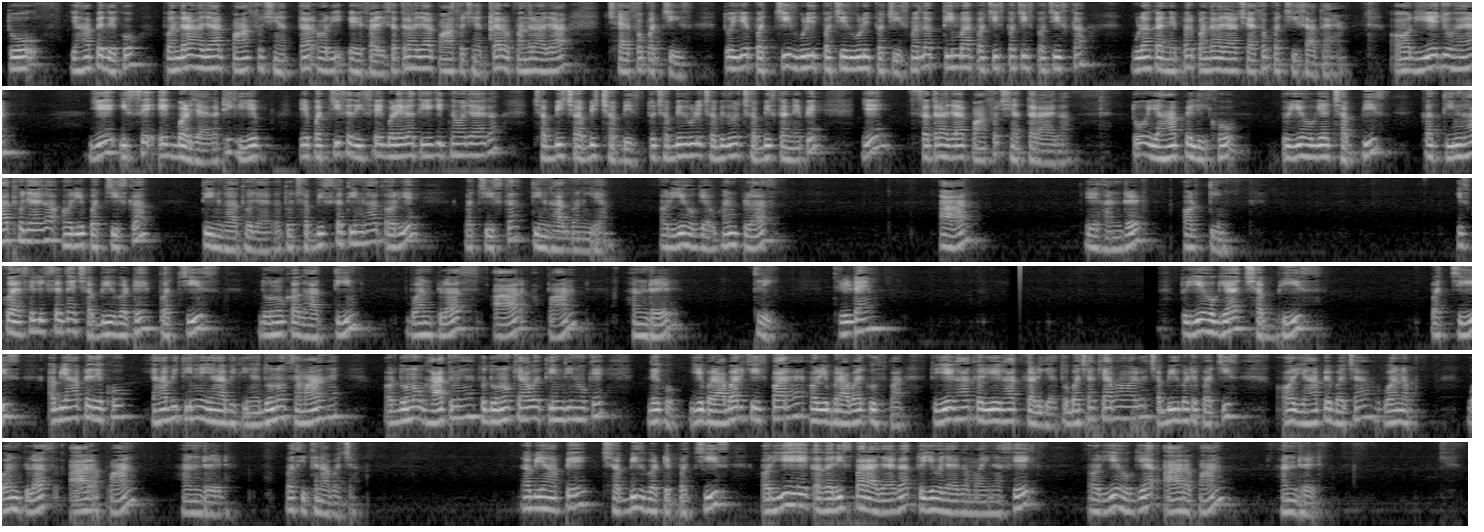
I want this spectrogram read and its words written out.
तो यहाँ पे देखो, पंद्रह हज़ार पाँच सौ छिहत्तर और ये सॉरी सत्रह हज़ार पाँच सौ छिहत्तर और पंद्रह हज़ार छः सौ पच्चीस। तो ये पच्चीस गुड़ित पच्चीस गुड़ित पच्चीस मतलब तीन बार पच्चीस पच्चीस पच्चीस का गुड़ा करने पर पंद्रह हज़ार छः सौ पच्चीस आता है। और ये जो है, ये इससे एक बढ़ जाएगा, ठीक है? ये ये पच्चीस है इससे एक बढ़ेगा तो ये कितना हो जाएगा? छब्बीस छब्बीस छब्बीस। तो छब्बीस गुड़ी छब्बीस गुड़ी, छब्बीस करने पे ये सत्रह हज़ार पाँच सौ छिहत्तर आएगा। तो यहाँ पे लिखो तो ये हो गया छब्बीस। का तीन घात हो जाएगा और ये पच्चीस का तीन घात हो जाएगा। तो छब्बीस का तीन घात और ये पच्चीस का तीन घात बन गया। और ये हो गया वन प्लस आर, ये हंड्रेड और तीन। इसको ऐसे लिख सकते हैं, छब्बीस बटे पच्चीस, दोनों का घात तीन, one plus R upon hundred three. Three time. तो ये हो गया छब्बीस पच्चीस। अब यहाँ पे देखो, यहाँ भी तीन है, यहाँ भी तीन है। दोनों समान है और दोनों घात में है तो दोनों क्या हो होगा तीन दिन होके, देखो, ये बराबर के इस पार है और ये बराबर के उस पार। तो ये घात और ये घात कट गया। तो बचा क्या हमारे पास? छब्बीस बटे पच्चीस और यहाँ पे बचा one up, one plus R upon hundred. बस इतना बचा। अब यहाँ पे छब्बीस बटे पच्चीस और ये एक अगर इस पार आ जाएगा तो ये हो जाएगा माइनस एक और ये हो गया आर अपान हंड्रेड।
